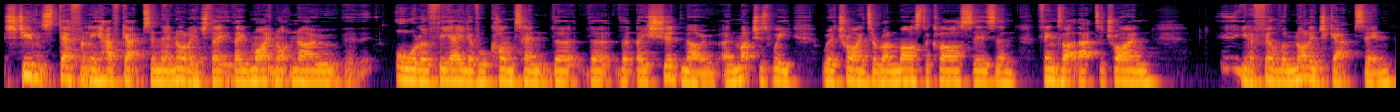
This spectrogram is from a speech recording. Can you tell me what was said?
Students definitely have gaps in their knowledge. They, they might not know all of the A level content that, that, that they should know. And much as we we're trying to run masterclasses and things like that to try and you know fill the knowledge gaps in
